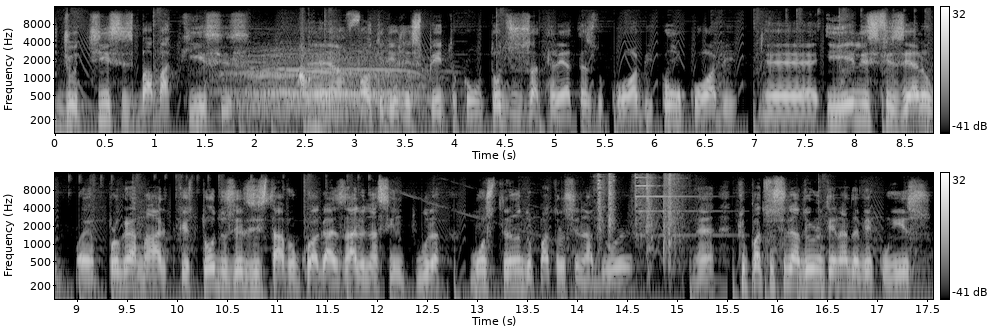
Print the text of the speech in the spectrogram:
idiotices, babaquices, é, a falta de respeito com todos os atletas do Kobe, com o Kobe. é, e eles fizeram, é, porque todos eles estavam com o agasalho na cintura, mostrando o patrocinador. Né? Que o patrocinador não tem nada a ver com isso.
